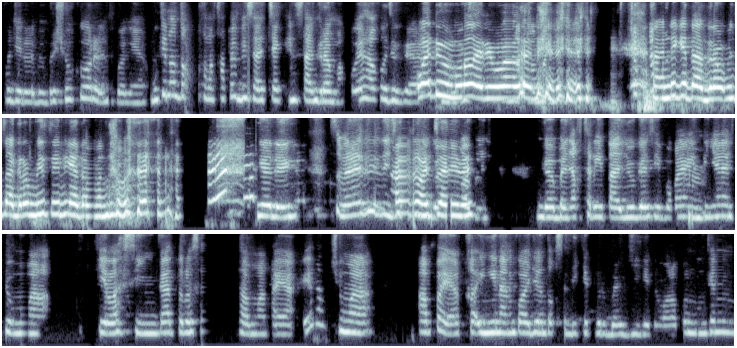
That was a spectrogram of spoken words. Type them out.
aku jadi lebih bersyukur dan sebagainya. Mungkin untuk lengkapnya bisa cek Instagram aku ya, aku juga. Waduh, boleh nih, boleh nih. Nanti kita drop Instagram di sini ya teman-teman. Enggak deh, sebenarnya itu juga nggak banyak cerita juga sih. Pokoknya hmm. intinya cuma kilas singkat terus sama kayak ya cuma apa ya keinginanku aja untuk sedikit berbagi gitu. Walaupun mungkin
